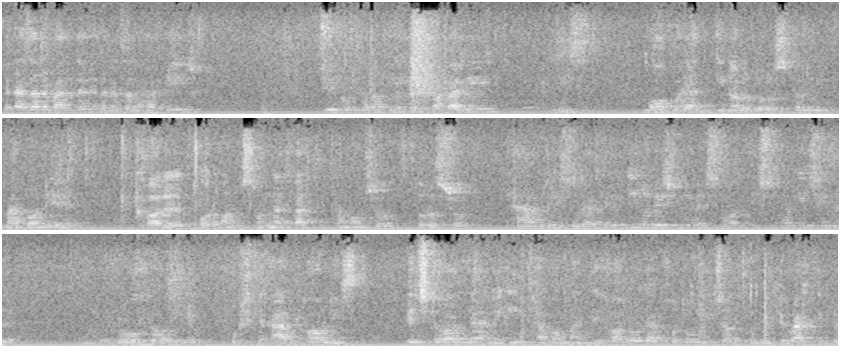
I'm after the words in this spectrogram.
به نظر بنده به نظر حقیر هیچ خبری نیست ما باید اینا رو درست کنیم. مبانی کار قرآن و سنت وقتی تمام شد درست شد. تمرین صورت گرفت. اینو بهش میگیم اجتماع اجتماع یه چیز رویایی پشت ابرها نیست. اجتهاد یعنی این توانمندی ها رو در خودمون ایجاد کنیم که وقتی به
